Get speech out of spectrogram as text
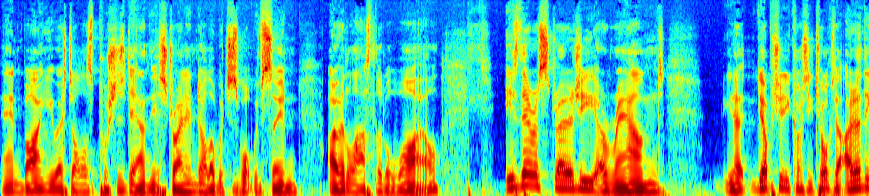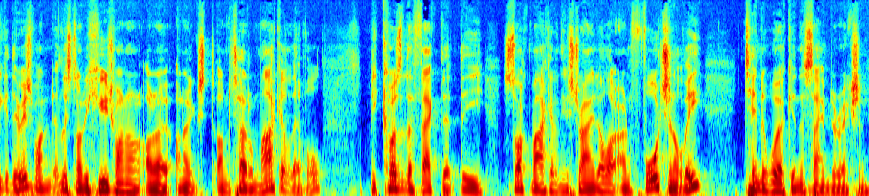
And buying US dollars pushes down the Australian dollar, which is what we've seen over the last little while. Is there a strategy around, you know, the opportunity cost he talks about? I don't think there is one, at least not a huge one on, on, a, on, a, on a total market level, because of the fact that the stock market and the Australian dollar, unfortunately, tend to work in the same direction.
